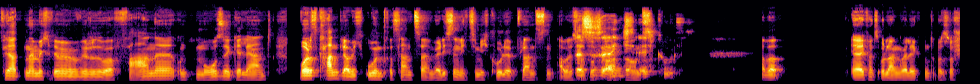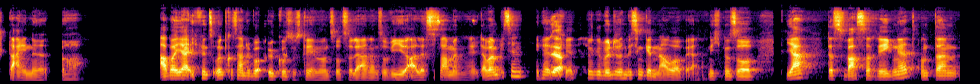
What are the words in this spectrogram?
Wir hatten nämlich, wir haben immer wieder so über Fahne und Moose gelernt. Obwohl, das kann, glaube ich, urinteressant sein, weil die sind nämlich ziemlich coole Pflanzen. Aber das, Das war ist so hart bei eigentlich uns. echt cool. Aber ja, ich fand es urlangweilig und über so Steine. oh. Aber ja, ich finde es uninteressant, über Ökosysteme und so zu lernen, so wie alles zusammenhält. Aber ein bisschen, ich hätte, Ja. ich hätte mir gewünscht, dass es ein bisschen genauer wäre. Nicht nur so, ja, das Wasser regnet und dann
